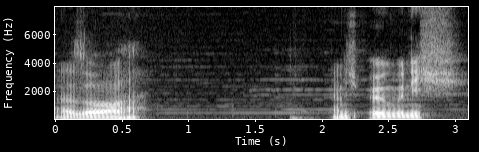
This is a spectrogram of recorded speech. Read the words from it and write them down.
Also kann ich irgendwie nicht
